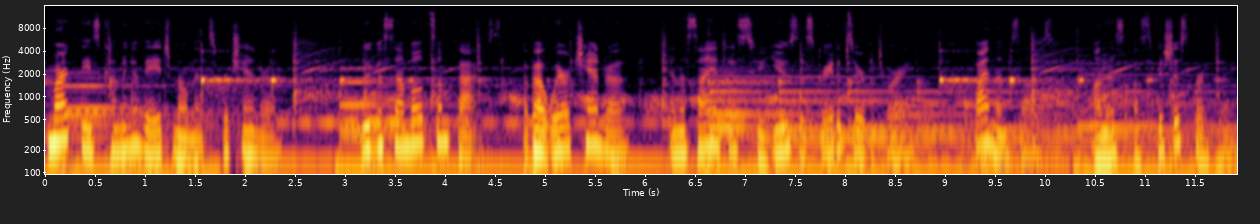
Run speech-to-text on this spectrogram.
To mark these coming of age moments for Chandra, we've assembled some facts about where Chandra and the scientists who use this great observatory find themselves on this auspicious birthday.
